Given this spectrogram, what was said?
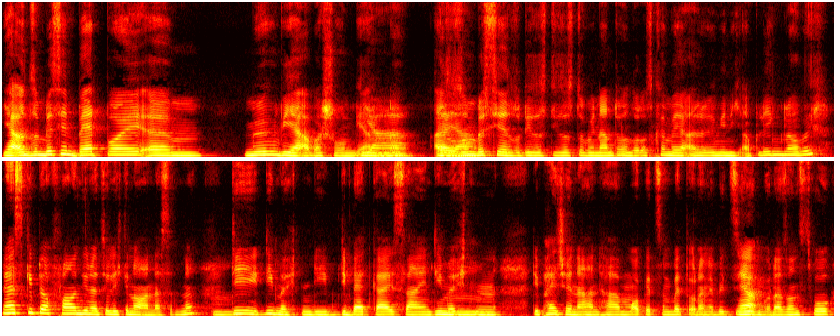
Ja, und so ein bisschen Bad Boy ähm, mögen wir ja aber schon gerne. Ja, Ne? Also ja, so ja. ein bisschen so dieses, dieses Dominante und so, das können wir ja alle irgendwie nicht ablegen, glaube ich. Ja, es gibt auch Frauen, die natürlich genau anders sind. Ne? Mhm. Die, die möchten die, die Bad Guys sein, die möchten die Peitsche in der Hand haben, ob jetzt im Bett oder in der Beziehung Ja. oder sonst wo.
